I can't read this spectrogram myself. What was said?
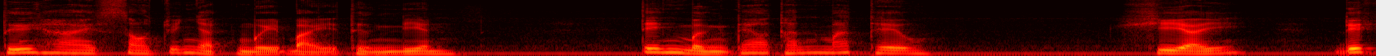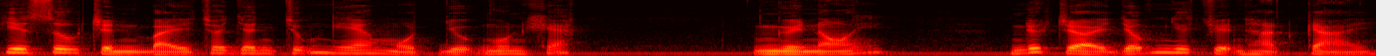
thứ hai sau Chúa Nhật 17 thường niên. Tin mừng theo Thánh Matthew. Khi ấy, Đức Giêsu trình bày cho dân chúng nghe một dụ ngôn khác. Người nói, nước trời giống như chuyện hạt cải,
